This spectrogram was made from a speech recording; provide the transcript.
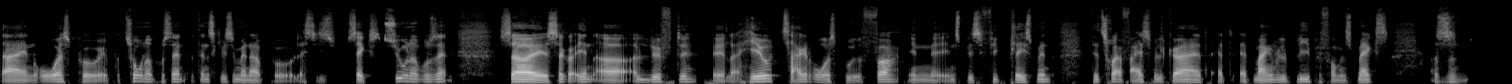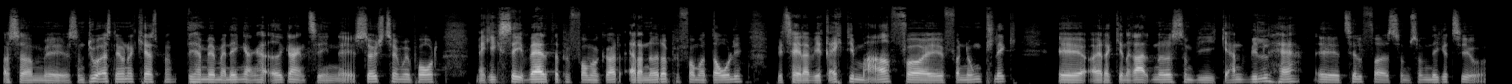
der er en ROAS på, øh, på 200%, og den skal vi simpelthen op på, lad os sige, 600-700%, så, øh, så gå ind og, og løfte, eller hæve target ROAS bud for en, øh, en specifik placement. Det tror jeg faktisk vil gøre, at, at, at mange vil blive Performance Max, og så, og som, øh, som du også nævner, Kasper, det her med, at man ikke engang har adgang til en øh, search term report. Man kan ikke se, hvad er det, der performer godt. Er der noget, der performer dårligt? Betaler vi rigtig meget for, øh, for nogle klik? Øh, og er der generelt noget, som vi gerne ville have øh, tilføjet som, som negativ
